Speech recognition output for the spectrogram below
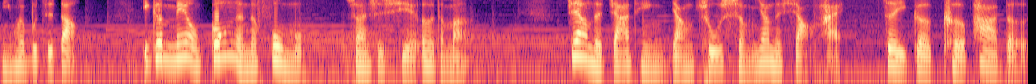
你会不知道？一个没有功能的父母，算是邪恶的吗？这样的家庭养出什么样的小孩？这一个可怕的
